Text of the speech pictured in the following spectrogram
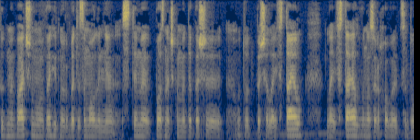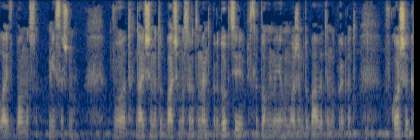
Тут ми бачимо вигідно робити замовлення з тими позначками, де пише, отут пише лайфстайл. Лайфстайл, воно зараховується до лайф бонусу місячного. От. Далі ми тут бачимо асортимент продукції. Після того ми його можемо додати, наприклад, в кошик,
